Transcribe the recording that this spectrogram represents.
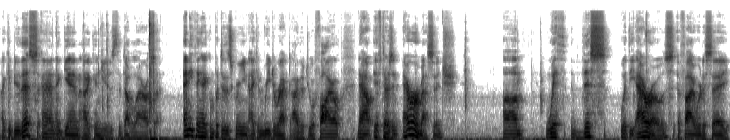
I could do this and again I can use the double arrow. So anything I can put to the screen I can redirect either to a file. Now if there's an error message, um, with this, with the arrows, if I were to say,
